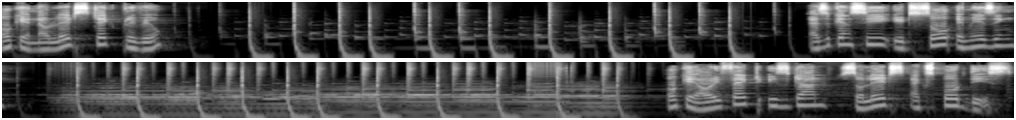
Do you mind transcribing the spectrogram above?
Okay, now let's check preview. As you can see, it's so amazing. Okay, our effect is done, so let's export this.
